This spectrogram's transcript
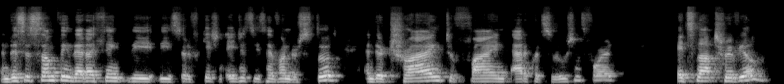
And this is something that I think the, the certification agencies have understood and they're trying to find adequate solutions for it. It's not trivial,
